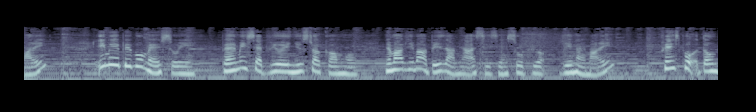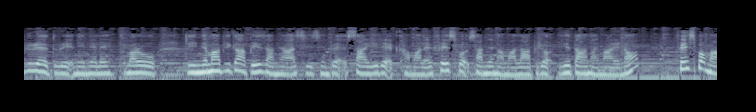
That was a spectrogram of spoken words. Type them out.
ပါတယ်။ email ပေးဖို့မယ်ဆိုရင် bami@voanews.com ကိုမြန်မာပြည်မှာပေးစာများအစီအစဉ်ဆိုပြီးတော့ရေးနိုင်ပါတယ်။ Facebook အသုံးပြုတဲ့သူတွေအနေနဲ့လည်းကျမတို့ဒီမြန်မာပြည်ကပေးစာများအစီအစဉ်တွေအစာရေးတဲ့အခါမှာလည်း Facebook စာမျက်နှာမှာလာပြီးတော့ရေးသားနိုင်ပါတယ်နော်။ Facebook မှာ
